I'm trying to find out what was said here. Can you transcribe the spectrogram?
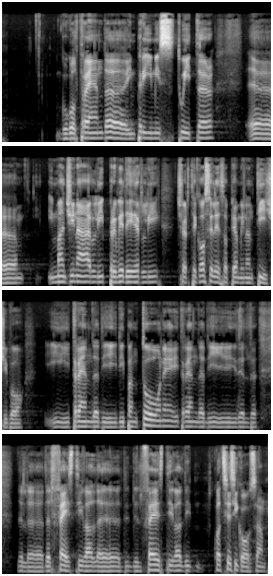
Google Trend, in primis, Twitter, eh, immaginarli, prevederli, certe cose le sappiamo in anticipo, i trend di, di Pantone, i trend di, del, del, del, festival, del festival, di qualsiasi cosa.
